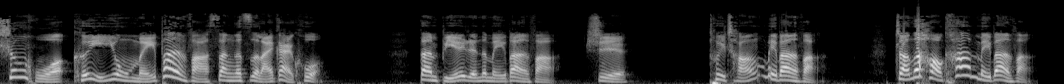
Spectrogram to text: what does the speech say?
生活可以用“没办法”三个字来概括，但别人的没办法是腿长没办法，长得好看没办法，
